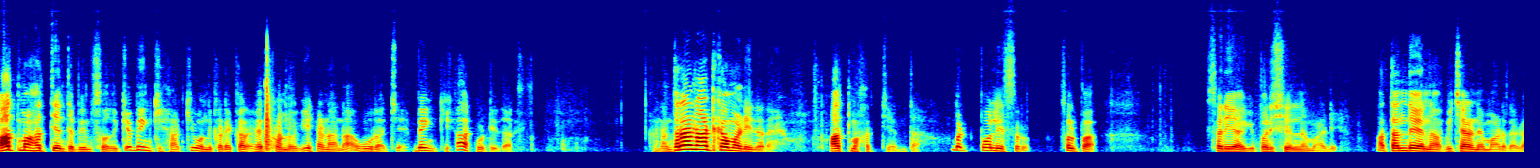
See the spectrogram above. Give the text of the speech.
ಆತ್ಮಹತ್ಯೆ ಅಂತ ಬಿಂಬಿಸೋದಕ್ಕೆ ಬೆಂಕಿ ಹಾಕಿ ಒಂದು ಕಡೆ ಕ, ಎತ್ಕೊಂಡೋಗಿ ಹೆಣನ ಊರಾಚೆ ಬೆಂಕಿ ಹಾಕಿಬಿಟ್ಟಿದ್ದಾರೆ. ನಂತರ ನಾಟಕ ಮಾಡಿದ್ದಾರೆ, ಆತ್ಮಹತ್ಯೆ ಅಂತ. ಬಟ್ ಪೊಲೀಸರು ಸ್ವಲ್ಪ ಸರಿಯಾಗಿ ಪರಿಶೀಲನೆ ಮಾಡಿ, ಆ ತಂದೆಯನ್ನು ವಿಚಾರಣೆ ಮಾಡಿದಾಗ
